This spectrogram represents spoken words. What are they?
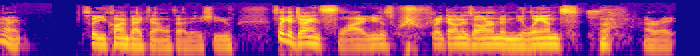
All right. So you climb back down with that issue. It's like a giant slide. You just whew, right down his arm and you land. Ugh, all right.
